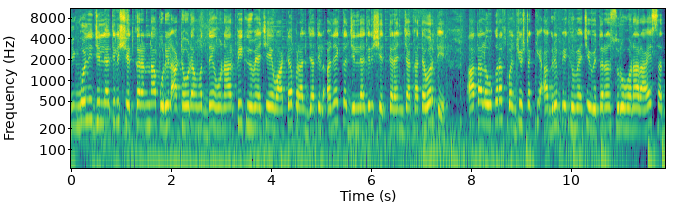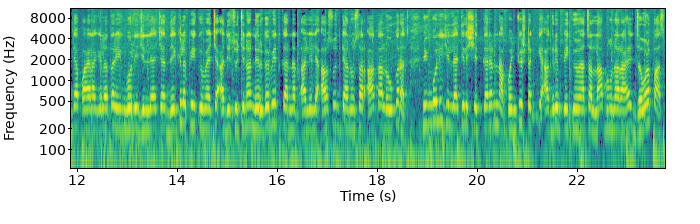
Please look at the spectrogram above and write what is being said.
हिंगोली जिल्ह्यातील शेतकऱ्यांना पुढील आठवड्यामध्ये होणार पीक विम्याचे वाटप राज्यातील अनेक जिल्ह्यातील शेतकऱ्यांच्या खात्यावरती. आता लवकरच पंचवीस टक्के अग्रिम पीक विम्याचे वितरण सुरू होणार आहे. सध्या पाहायला गेलं तर हिंगोली जिल्ह्याच्या देखील पीक विम्याच्या अधिसूचना निर्गमित करण्यात आलेल्या असून त्यानुसार आता लवकरच हिंगोली जिल्ह्यातील शेतकऱ्यांना पंचवीस टक्के अग्रिम पीक विम्याचा लाभ होणार आहे. जवळपास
